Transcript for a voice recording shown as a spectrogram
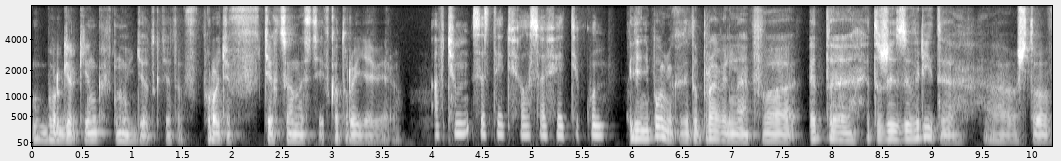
Бургер Кинг ну, идет где-то против тех ценностей, в которые я верю. А в чем состоит философия тикун? Я не помню, как это правильно. Это, это же из иврита, а, что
